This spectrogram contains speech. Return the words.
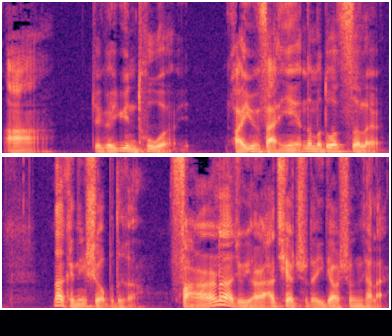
啊，这个孕吐、怀孕反应那么多次了，那肯定舍不得，反而呢就咬牙切齿的一定要生下来。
